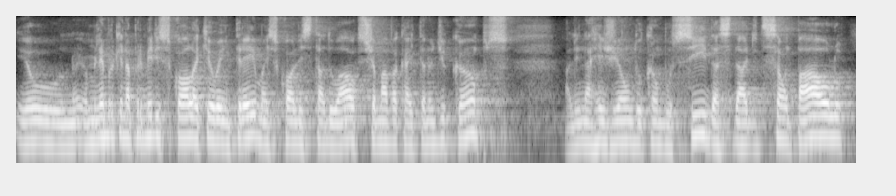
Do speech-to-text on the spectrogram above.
eu, eu me lembro que na primeira escola que eu entrei, uma escola estadual que se chamava Caetano de Campos, ali na região do Cambuci, da cidade de São Paulo,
